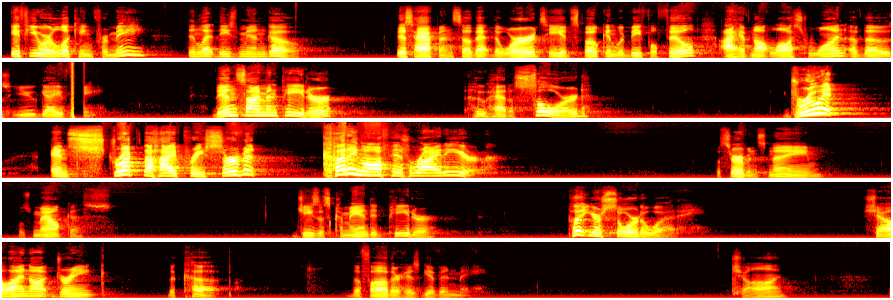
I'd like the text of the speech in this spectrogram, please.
If you are looking for me, then let these men go. This happened so that the words he had spoken would be fulfilled. I have not lost one of those you gave me. Then Simon Peter, who had a sword, drew it and struck the high priest's servant, cutting off his right ear. The servant's name was Malchus. Jesus commanded Peter, Put your sword away. Shall I not drink the cup the Father has given me? John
